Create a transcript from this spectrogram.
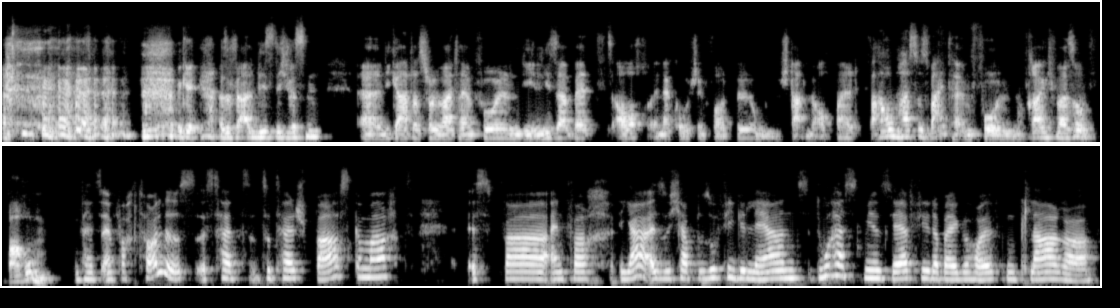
okay, also für alle, die es nicht wissen, äh, Lika hat das schon weiterempfohlen. Die Elisabeth ist auch in der Coaching-Fortbildung, starten wir auch bald. Warum hast du es weiterempfohlen? Frage ich mal so. Warum? Weil es einfach toll ist. Es hat total Spaß gemacht es war einfach, ja, also ich habe so viel gelernt. Du hast mir sehr viel dabei geholfen, klarer,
